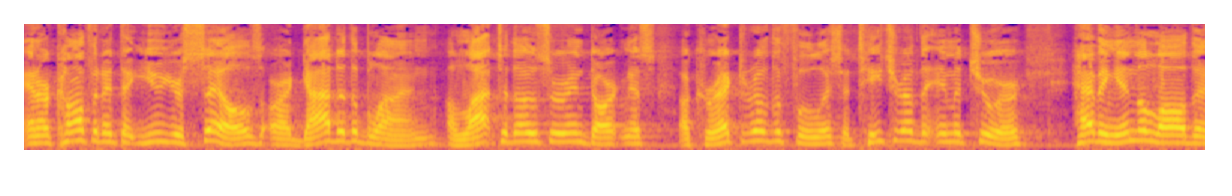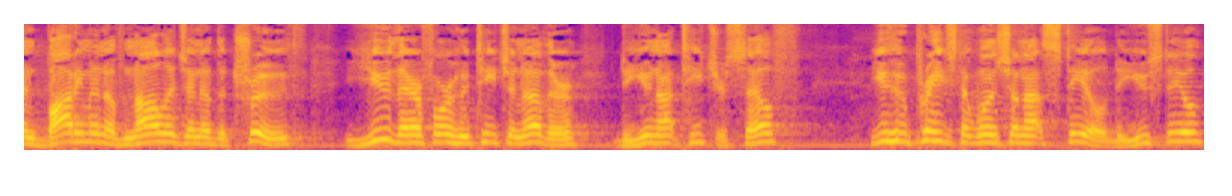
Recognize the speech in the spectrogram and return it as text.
and are confident that you yourselves are a guide to the blind, a light to those who are in darkness, a corrector of the foolish, a teacher of the immature, having in the law the embodiment of knowledge and of the truth, you therefore who teach another, do you not teach yourself? You who preach that one shall not steal, do you steal?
